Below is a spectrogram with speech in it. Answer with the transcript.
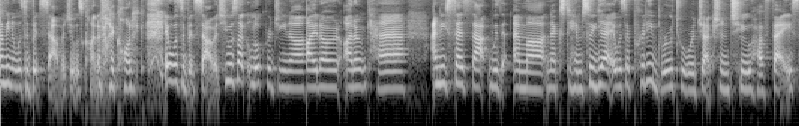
I mean, it was a bit savage. It was kind of iconic. It was a bit savage. He was like, "Look, Regina, I don't, I don't care," and he says that with Emma next to him. So yeah, it was a pretty brutal rejection to her face.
